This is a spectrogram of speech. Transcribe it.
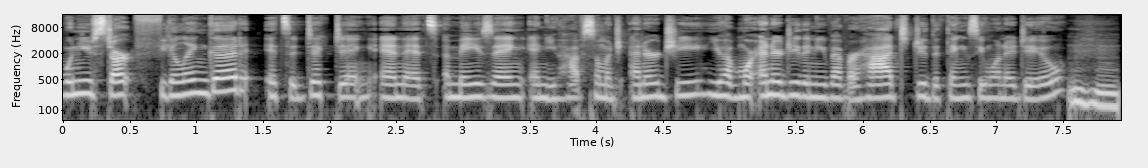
when you start feeling good, it's addicting and it's amazing, and you have so much energy. You have more energy than you've ever had to do the things you want to do. Mm-hmm.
